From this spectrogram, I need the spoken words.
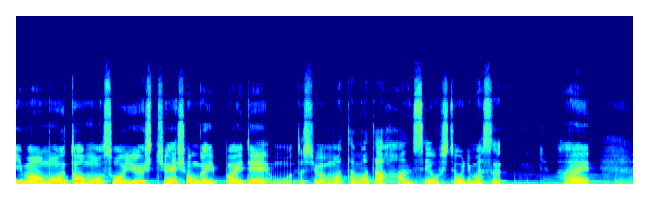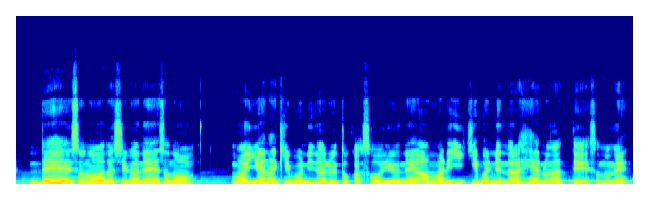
今思うともうそういうシチュエーションがいっぱいでもう私はまたまた反省をしております。はい。でその私がねそのまあ嫌な気分になるとかそういうねあんまりいい気分にはならへんやろなってそのね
